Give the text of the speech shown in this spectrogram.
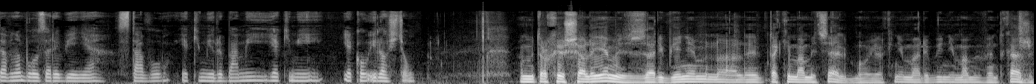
Niedawno było zarybienie stawu. Jakimi rybami, jakimi, jaką ilością? No my trochę szalejemy z zarybieniem, no ale taki mamy cel, bo jak nie ma ryby, nie mamy wędkarzy.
